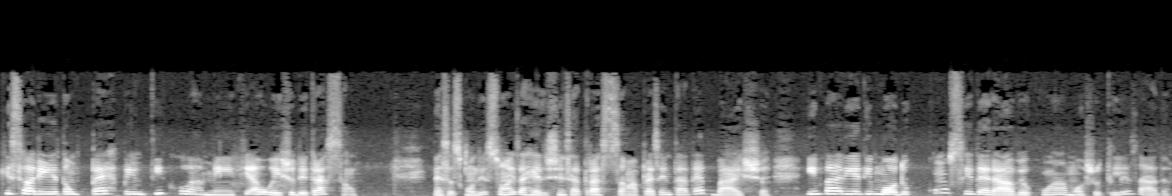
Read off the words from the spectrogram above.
que se orientam perpendicularmente ao eixo de tração. Nessas condições, a resistência à tração apresentada é baixa e varia de modo considerável com a amostra utilizada.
